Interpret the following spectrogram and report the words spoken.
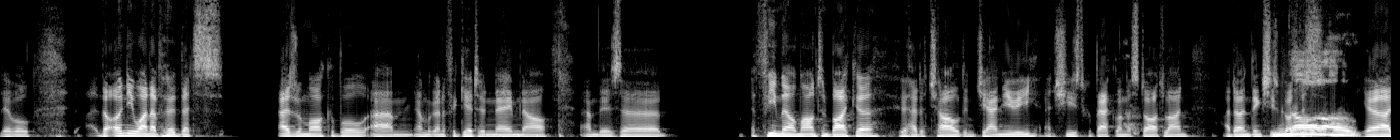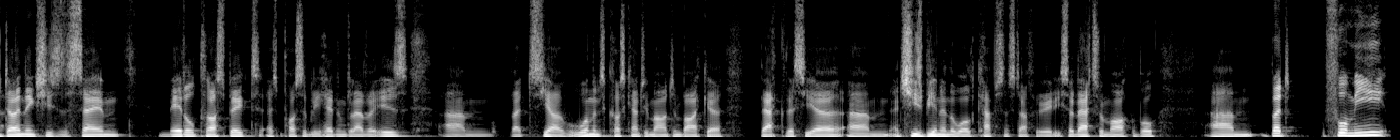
level. The only one I've heard that's as remarkable. Um, I'm going to forget her name now. Um, there's a, a female mountain biker who had a child in January, and she's back on the start line. I don't think she's got. No. This, yeah, I don't think she's the same medal prospect as possibly Helen Glover is. Um, but yeah, women's cross country mountain biker back this year, um, and she's been in the World Cups and stuff already. So that's remarkable. Um, but for me,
